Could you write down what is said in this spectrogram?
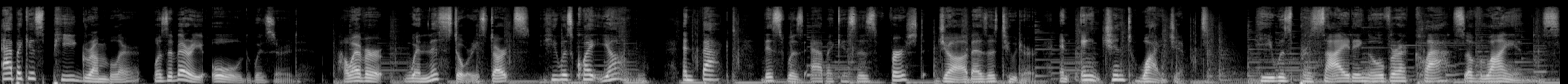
Abacus P. Grumbler was a very old wizard. However, when this story starts, he was quite young. In fact, this was Abacus's first job as a tutor in ancient Wygypt. He was presiding over a class of lions,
